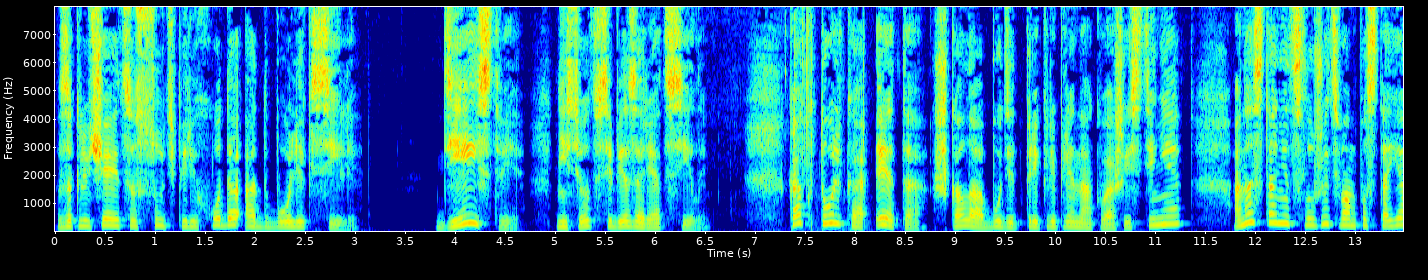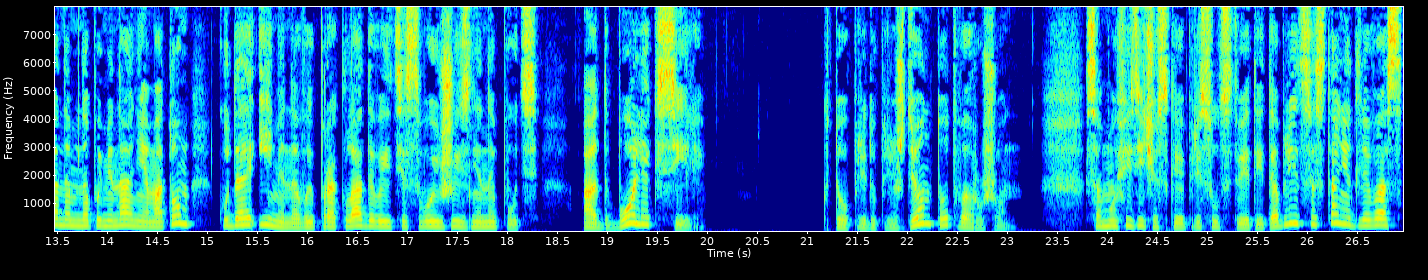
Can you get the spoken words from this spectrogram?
заключается суть перехода от боли к силе. Действие несет в себе заряд силы. Как только эта шкала будет прикреплена к вашей стене, она станет служить вам постоянным напоминанием о том, куда именно вы прокладываете свой жизненный путь – от боли к силе. Кто предупрежден, тот вооружен. Само физическое присутствие этой таблицы станет для вас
